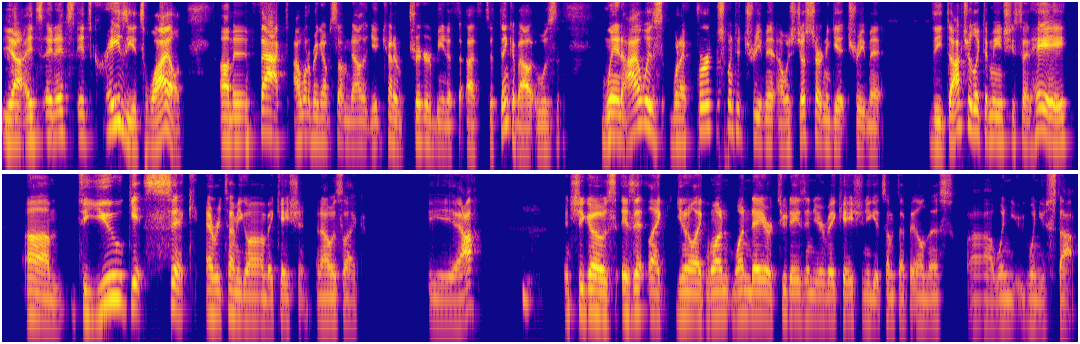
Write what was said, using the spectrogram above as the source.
Yeah it's and it's it's crazy. It's wild um, in fact, I want to bring up something now that you kind of triggered me to, th- uh, to think about it was when I was when I first went to treatment, I was just starting to get treatment. The doctor looked at me and she said, "Hey, um, do you get sick every time you go on vacation?" And I was like, "Yeah." And she goes, "Is it like you know, like one one day or two days into your vacation, you get some type of illness uh, when you when you stop?"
